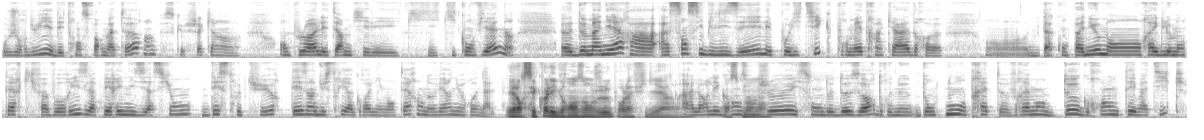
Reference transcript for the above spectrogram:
aujourd'hui et des transformateurs, hein, parce que chacun emploie les termes qui, qui- conviennent, de manière à, à sensibiliser les politiques pour mettre un cadre euh, en- d'accompagnement réglementaire qui favorise la pérennisation des structures des industries agroalimentaires en Auvergne-Rhône-Alpes. Et alors, c'est quoi les grands enjeux pour la filière là, Alors les grands enjeux, ils sont de deux ordres. Donc nous, on traite vraiment deux grandes thématiques.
